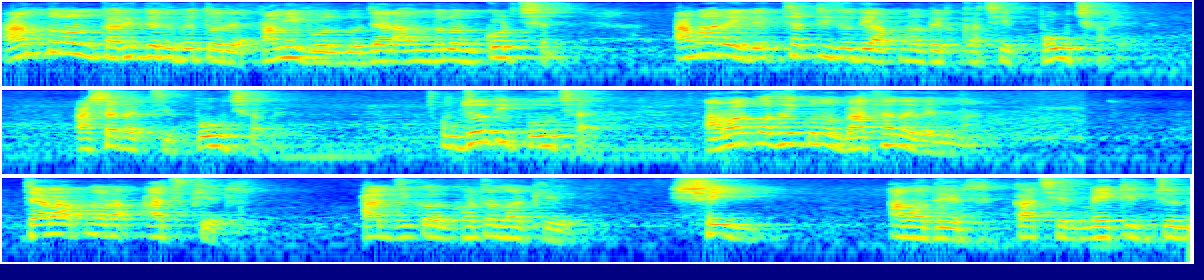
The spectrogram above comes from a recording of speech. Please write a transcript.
আন্দোলনকারীদের ভেতরে আমি বলব, যারা আন্দোলন করছেন, আমার এই লেকচারটি যদি আপনাদের কাছে পৌঁছায়, আশা রাখছি পৌঁছাবে। যদি পৌঁছায়, আমার কথায় কোনো ব্যথা নেবেন না। যারা আপনারা আজকের আর্যিকর ঘটনাকে সেই আমাদের কাছের মেয়েটির জন্য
